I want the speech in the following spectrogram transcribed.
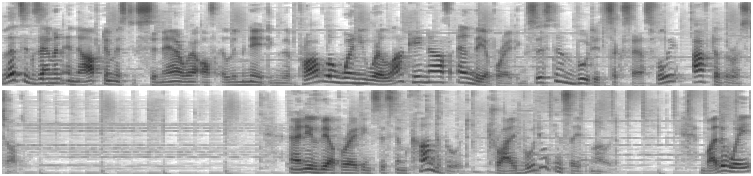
let's examine an optimistic scenario of eliminating the problem when you were lucky enough and the operating system booted successfully after the restart. And if the operating system can't boot, try booting in safe mode. By the way,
